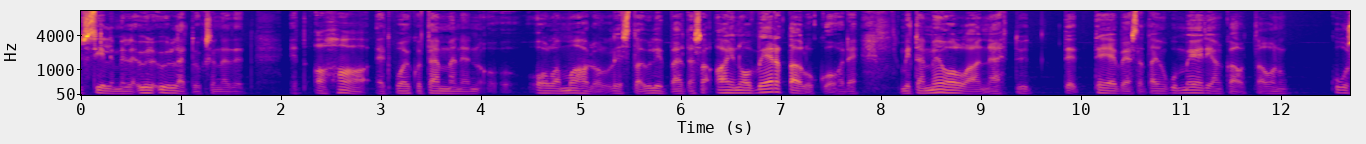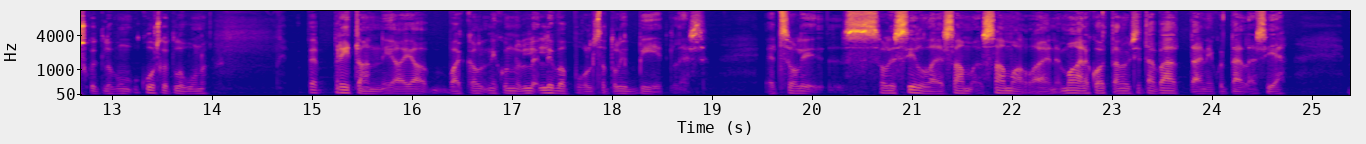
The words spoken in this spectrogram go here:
silmille yllätyksenä, että että ahaa, että voiko tämmöinen olla mahdollista ylipäätänsä ainoa vertailukohde, mitä me ollaan nähty TV-stä tai jonkun median kautta on 60-luvun, 60-luvun Britannia ja vaikka niin kuin Liverpoolista tuli Beatles. Että se oli, se oli sillä sam, samanlainen. Mä oon aina koettanut sitä välttää niin kuin tällaisia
